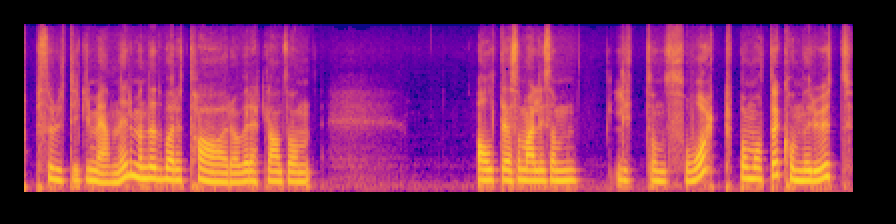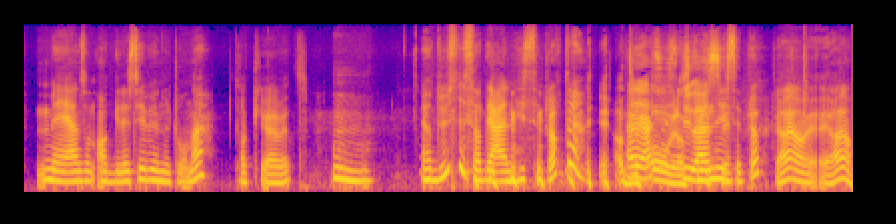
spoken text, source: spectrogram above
absolutt ikke mener, men det bare tar over et eller annet sånn Alt det som er liksom litt sånn sårt, på en måte, kommer ut med en sånn aggressiv undertone. Takk, jeg vet. Ja, du syns at jeg er en hissigpropp, du. Ja, Ja, jeg syns du er en hissepropp. Ja, ja, ja, ja.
